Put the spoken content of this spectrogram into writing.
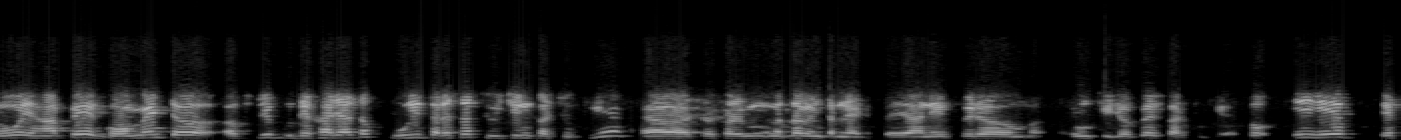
तो यहाँ पे गवर्नमेंट एक्चुअली देखा जाए तो पूरी तरह से स्विचिंग कर चुकी है सोशल मतलब इंटरनेट पे, यानी फिर इन चीज़ों पे कर चुकी है। तो ये एक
